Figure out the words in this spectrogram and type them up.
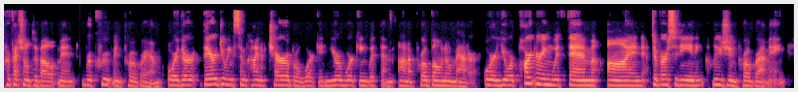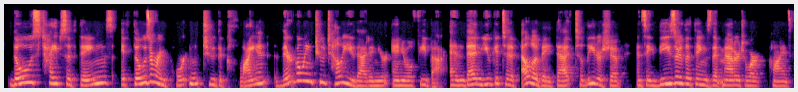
professional development recruitment program or they're they're doing some kind of charitable work and you're working with them on a pro bono matter or you're partnering with them on diversity and inclusion programming. Those types of things if those are important to the client they're going to tell you that in your annual feedback. And then you get to elevate that to leadership and say these are the things that matter to our clients.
